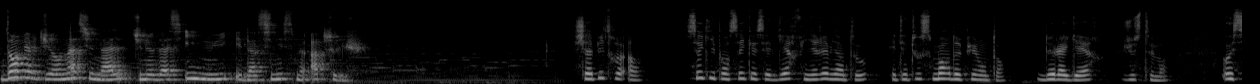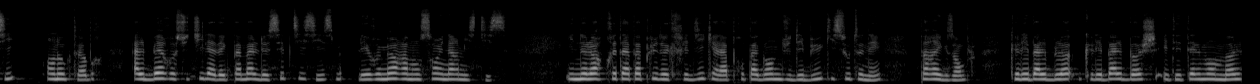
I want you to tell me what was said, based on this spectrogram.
d'envergure nationale, d'une audace inouïe et d'un cynisme absolu. Chapitre 1 Ceux qui pensaient que cette guerre finirait bientôt étaient tous morts depuis longtemps. De la guerre, justement. Aussi, en octobre, Albert reçut-il avec pas mal de scepticisme les rumeurs annonçant une armistice. Il ne leur prêta pas plus de crédit qu'à la propagande du début qui soutenait, par exemple, que les balles, que les balles Boches étaient tellement molles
